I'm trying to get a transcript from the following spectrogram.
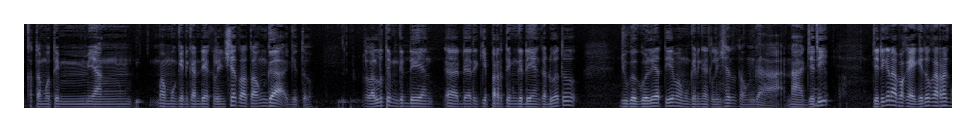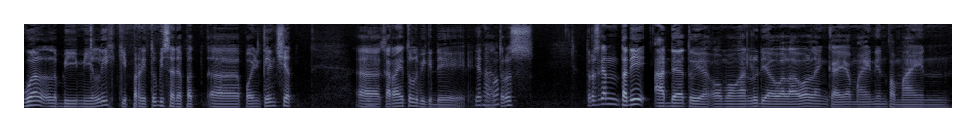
ketemu tim yang memungkinkan dia clean sheet atau enggak gitu. Lalu tim gede yang eh, dari kiper tim gede yang kedua tuh juga gue lihat dia memungkinkan clean sheet atau enggak. Nah, jadi jadi kenapa kayak gitu? Karena gue lebih milih kiper itu bisa dapat eh, poin clean sheet Eh, karena itu lebih gede. Ya, nah, terus terus kan tadi ada tuh ya omongan lu di awal-awal yang kayak mainin pemain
